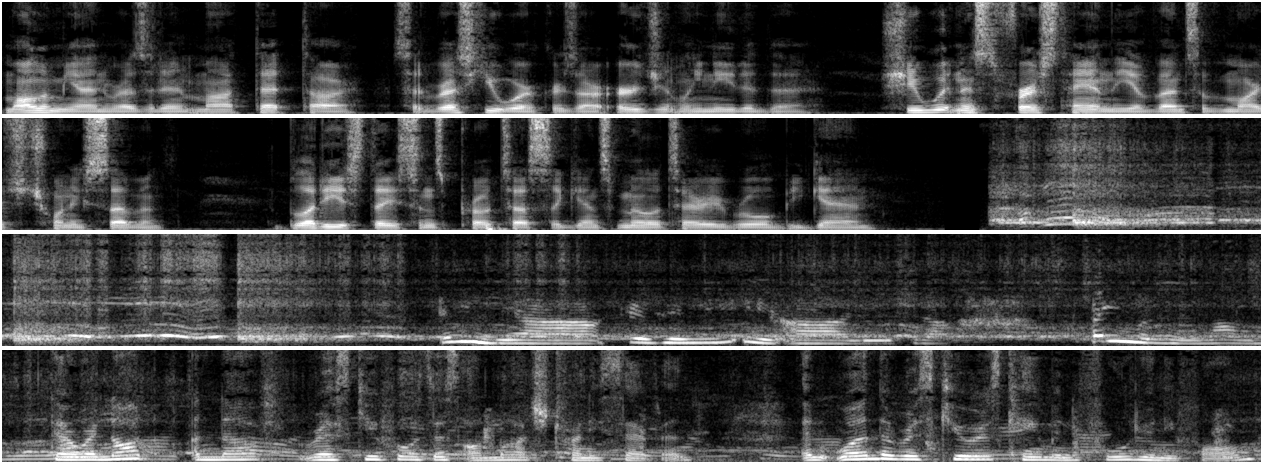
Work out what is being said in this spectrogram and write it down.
Mawlamyine resident Ma Tettar said rescue workers are urgently needed there. She witnessed firsthand the events of March 27th, the bloodiest day since protests against military rule began. There were not enough rescue forces on March twenty seventh, and when the rescuers came in full uniform,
